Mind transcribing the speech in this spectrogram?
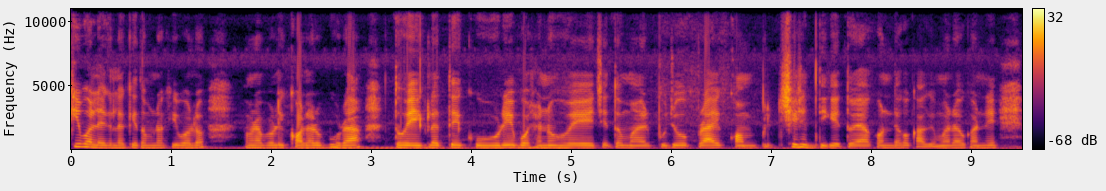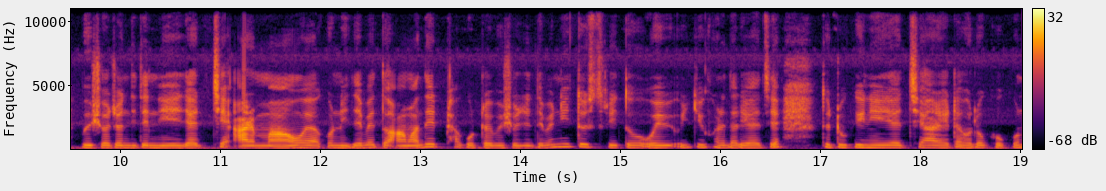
কি বলে এগুলাকে তোমরা কি বলো? আমরা বলি কলার ভোড়া। তো এগুলাতে করে বসানো হয়েছে। তো মায়ের পুজো প্রায় কমপ্লিট শেষের দিকে। তো এখন দেখো কাকিমারা ওখানে বিসর্জন দিতে নিয়ে যাচ্ছে। আর মাও এখন নিয়ে যাবে তো আমাদের ঠাকুরটা বিসর্জন দেবে। নিত্যশ্রী তো ওই ওই যে ওখানে দাঁড়িয়ে আছে। তো টুকি নিয়ে যাচ্ছে। আর এটা হলো খোকন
